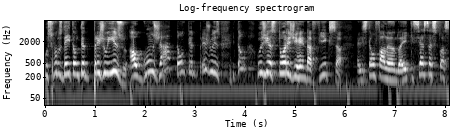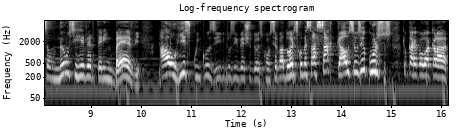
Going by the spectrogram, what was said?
os fundos daí estão tendo prejuízo. Alguns já estão tendo prejuízo. Então, os gestores de renda fixa, eles estão falando aí que se essa situação não se reverter em breve, há o risco, inclusive, dos investidores conservadores começar a sacar os seus recursos. Que o cara coloca lá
